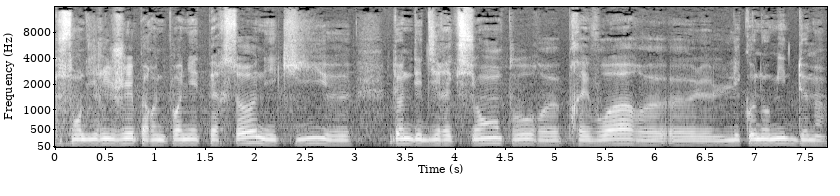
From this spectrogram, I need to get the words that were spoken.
qui sont dirigées par une poignée de personnes et qui euh, donnent des directions pour euh, prévoir l'économie de demain.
